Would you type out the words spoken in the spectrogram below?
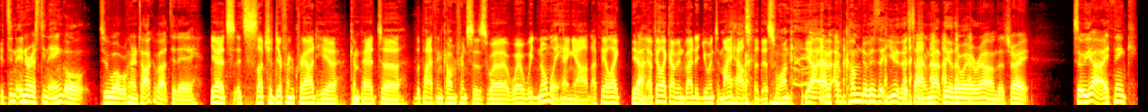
it's an interesting angle to what we're going to talk about today. Yeah, it's it's such a different crowd here compared to the Python conferences where, where we'd normally hang out. I feel like Yeah. I feel like I've invited you into my house for this one. Yeah, I, I've come to visit you this time, not the other way around. That's right. So yeah, I think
